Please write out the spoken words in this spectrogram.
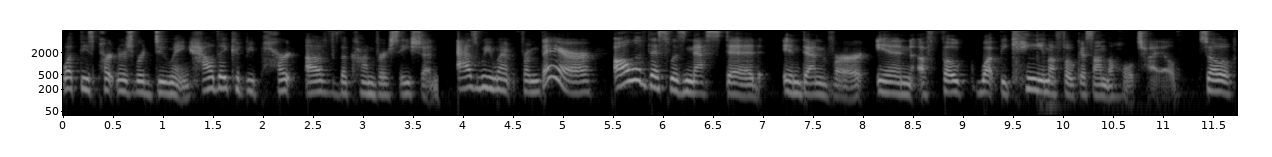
what these partners were doing, how they could be part of the conversation. As we went from there, all of this was nested in Denver in a folk what became a focus on the whole child. So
